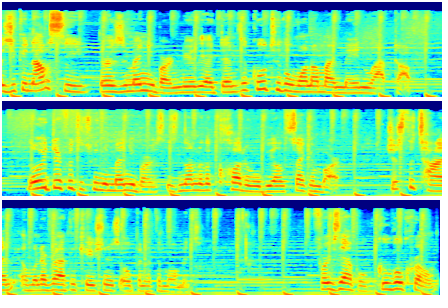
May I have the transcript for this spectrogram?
As you can now see, there is a menu bar nearly identical to the one on my main laptop. The only difference between the menu bars is none of the clutter will be on second bar, just the time and whatever application is open at the moment. For example, Google Chrome.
